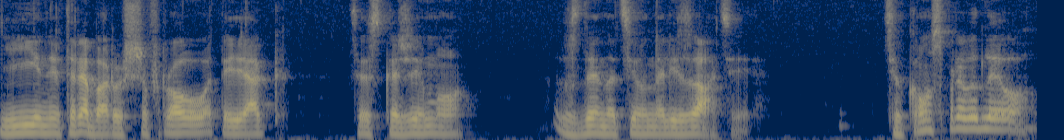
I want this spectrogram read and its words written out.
Її не треба розшифровувати, як це, скажімо, з денаціоналізації. Цілком справедливо.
